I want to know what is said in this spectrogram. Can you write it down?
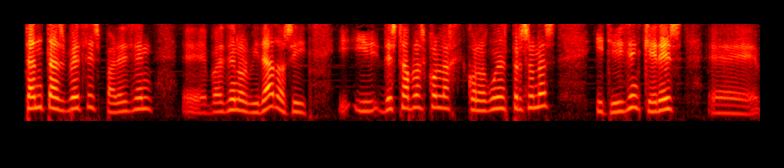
tantas veces parecen, eh, parecen olvidados. Y, y, de esto hablas con, la, con algunas personas y te dicen que eres eh,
